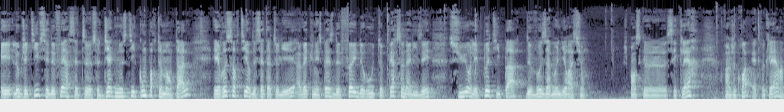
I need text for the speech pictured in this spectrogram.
Et l'objectif, c'est de faire cette, ce diagnostic comportemental et ressortir de cet atelier avec une espèce de feuille de route personnalisée sur les petits pas de vos améliorations. Je pense que c'est clair. Enfin, je crois être clair.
